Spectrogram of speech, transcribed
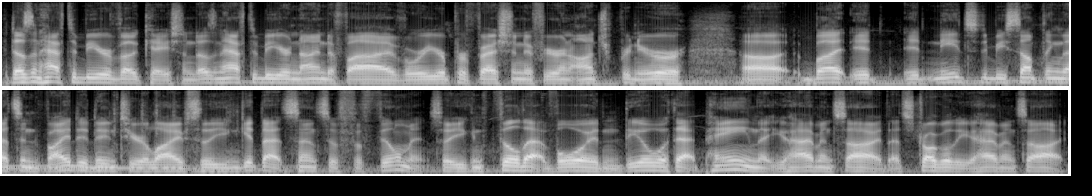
It doesn't have to be your vocation, it doesn't have to be your nine to five or your profession if you're an entrepreneur, uh, but it, it needs needs to be something that's invited into your life so you can get that sense of fulfillment, so you can fill that void and deal with that pain that you have inside, that struggle that you have inside.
